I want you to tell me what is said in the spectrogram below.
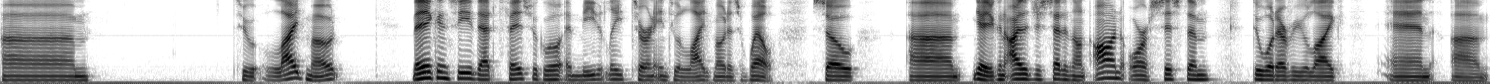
um, to light mode then you can see that Facebook will immediately turn into light mode as well. So um, yeah, you can either just set it on on or system, do whatever you like. And um,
